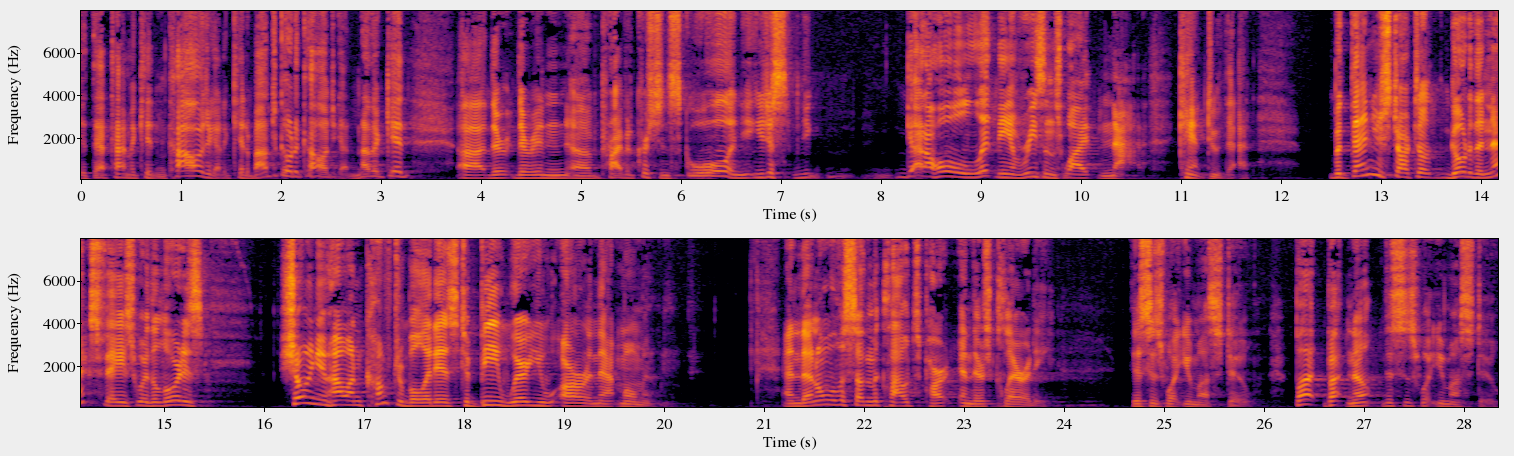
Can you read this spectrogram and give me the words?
at that time a kid in college. I got a kid about to go to college. I got another kid. Uh, they're they're in uh, private Christian school, and you, you just you got a whole litany of reasons why nah, can't do that. But then you start to go to the next phase where the Lord is showing you how uncomfortable it is to be where you are in that moment. And then all of a sudden the clouds part and there's clarity. This is what you must do. But, but no, this is what you must do.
